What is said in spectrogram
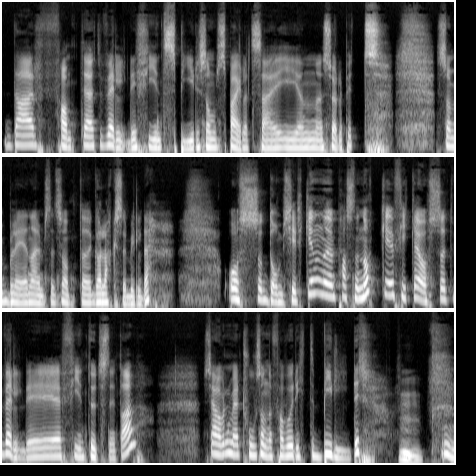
Der fant jeg et veldig fint spir som speilet seg i en sølepytt. Som ble nærmest et sånt galaksebilde. Også domkirken, passende nok, fikk jeg også et veldig fint utsnitt av. Så jeg har vel mer to sånne favorittbilder. Mm. Mm.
